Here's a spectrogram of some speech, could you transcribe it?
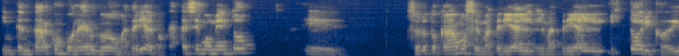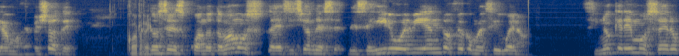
intentar componer nuevo material, porque hasta ese momento eh, solo tocábamos el material, el material histórico, digamos, de Peyote. Correcto. Entonces, cuando tomamos la decisión de, de, seguir volviendo, fue como decir, bueno, si no queremos ser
